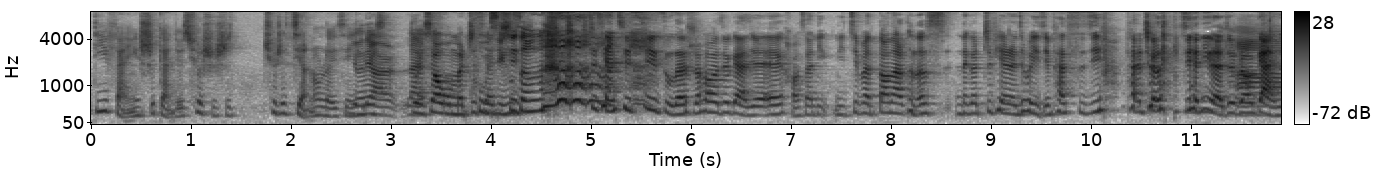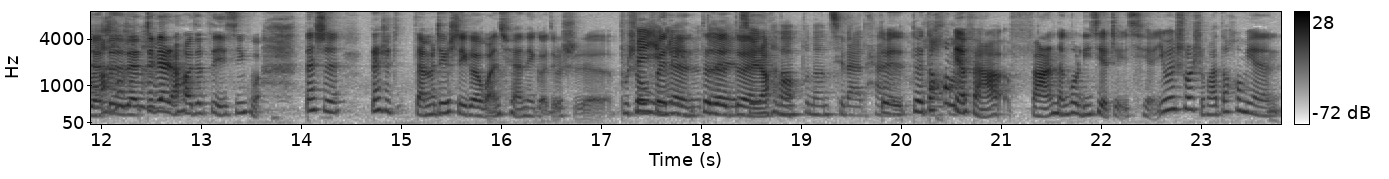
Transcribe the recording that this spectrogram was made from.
第一反应是感觉确实是确实简陋了一些，有点儿对，像我们 之前去僧。之前去剧组的时候，就感觉哎，好像你你基本到那儿，可能是那个制片人就会已经派司机派车来接你了，就这种感觉。啊。对对对，这边然后就自己辛苦，但是但是咱们这个是一个完全那个就是不收费的，的，对对，对，然后不能期待太对对，到后面反而反而能够理解这一切，因为说实话，到后面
